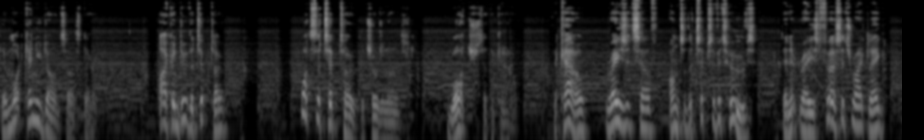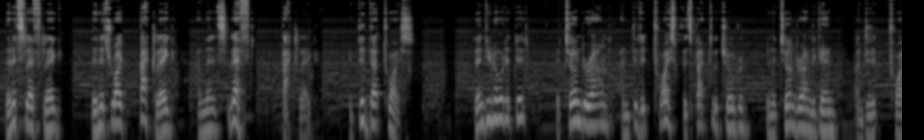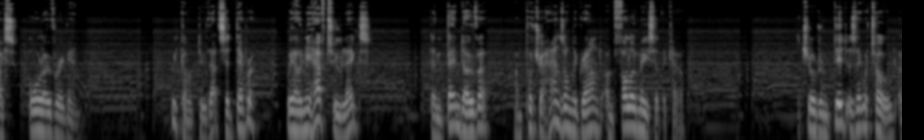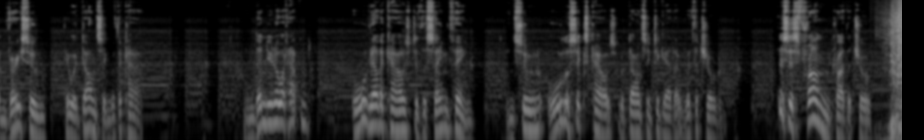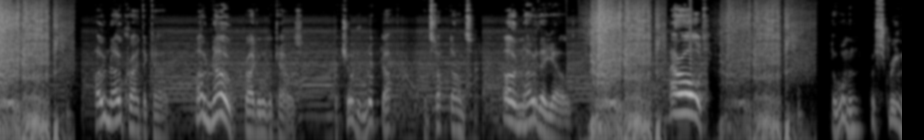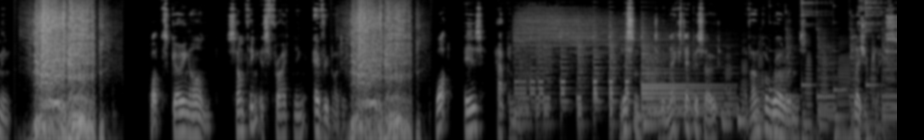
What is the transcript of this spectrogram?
Then what can you dance? asked Derek. I can do the tiptoe. What's the tiptoe? the children asked. Watch, said the cow. The cow raised itself onto the tips of its hooves, then it raised first its right leg, then its left leg, then its right back leg, and then its left back leg. It did that twice. Then do you know what it did? It turned around and did it twice with its back to the children, then it turned around again and did it twice all over again. We can't do that, said Deborah. We only have two legs. Then bend over and put your hands on the ground and follow me, said the cow. The children did as they were told, and very soon they were dancing with the cow. And then do you know what happened? All the other cows did the same thing, and soon all the six cows were dancing together with the children. This is fun, cried the children. Oh no, cried the cow. Oh no, cried all the cows. The children looked up and stopped dancing. Oh no, they yelled. Harold! The woman was screaming. What's going on? Something is frightening everybody. What is happening? Listen to the next episode of Uncle Roland's Pleasure Place.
